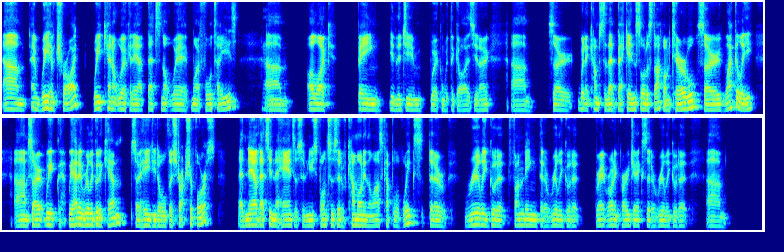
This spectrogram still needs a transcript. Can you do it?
Um, and we have tried. We cannot work it out. That's not where my forte is. Mhm. Um, I like being in the gym, working with the guys, you know. Um, so when it comes to that back end sort of stuff, I'm terrible. So luckily, um, so we we had a really good accountant. So he did all the structure for us. And now that's in the hands of some new sponsors that have come on in the last couple of weeks that are really good at funding, that are really good at grant writing projects, that are really good at um,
